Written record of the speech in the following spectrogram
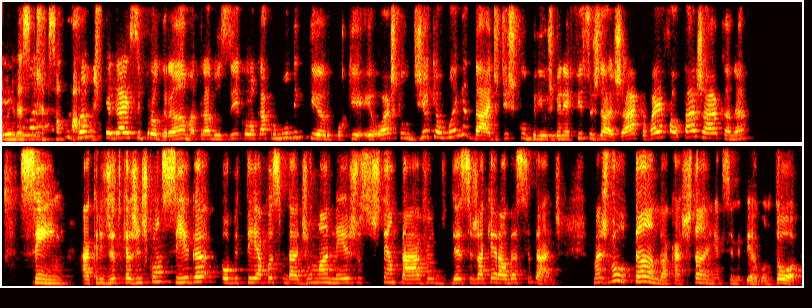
Universidade de São Paulo. Vamos pegar esse programa, traduzir e colocar para o mundo inteiro, porque eu acho que o dia que a humanidade descobrir os benefícios da jaca, vai faltar jaca, né? Sim, acredito que a gente consiga obter a possibilidade de um manejo sustentável desse jaqueiral da cidade. Mas voltando à castanha, que você me perguntou,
